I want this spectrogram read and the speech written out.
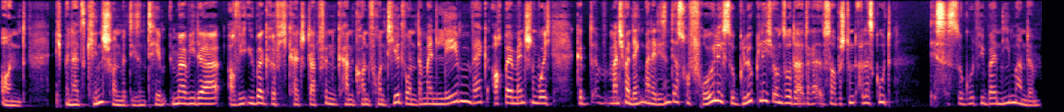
Und ich bin als Kind schon mit diesen Themen immer wieder, auch wie Übergriffigkeit stattfinden kann, konfrontiert worden. Dann mein Leben weg, auch bei Menschen, wo ich, manchmal denkt man ja, die sind ja so fröhlich, so glücklich und so, da, da ist doch bestimmt alles gut. Ist es so gut wie bei niemandem?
